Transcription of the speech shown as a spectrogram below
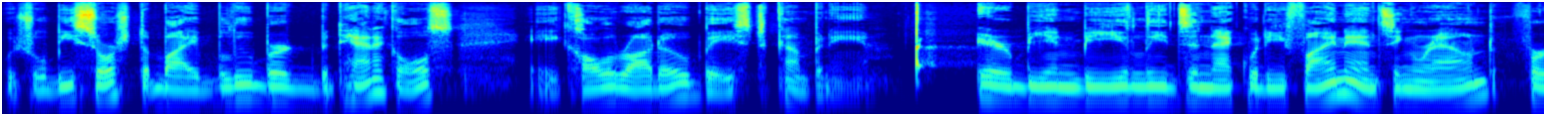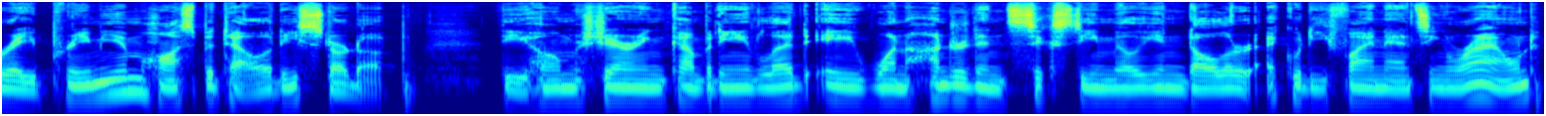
which will be sourced by Bluebird Botanicals, a Colorado based company. Airbnb leads an equity financing round for a premium hospitality startup. The home sharing company led a $160 million equity financing round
